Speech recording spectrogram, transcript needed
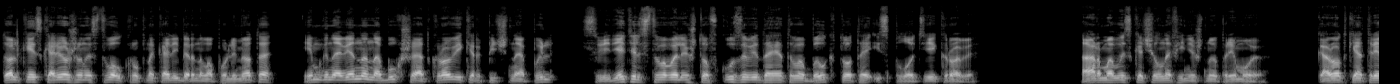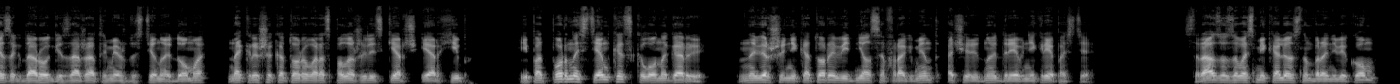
Только искореженный ствол крупнокалиберного пулемета и мгновенно набухшая от крови кирпичная пыль свидетельствовали, что в кузове до этого был кто-то из плоти и крови. Арма выскочил на финишную прямую. Короткий отрезок дороги, зажатый между стеной дома, на крыше которого расположились Керчь и Архип, и подпорной стенкой склона горы, на вершине которой виднелся фрагмент очередной древней крепости. Сразу за восьмиколесным броневиком,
